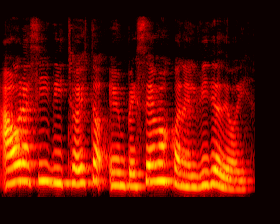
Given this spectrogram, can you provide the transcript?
Ahora sí, dicho esto, empecemos con el vídeo de hoy.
